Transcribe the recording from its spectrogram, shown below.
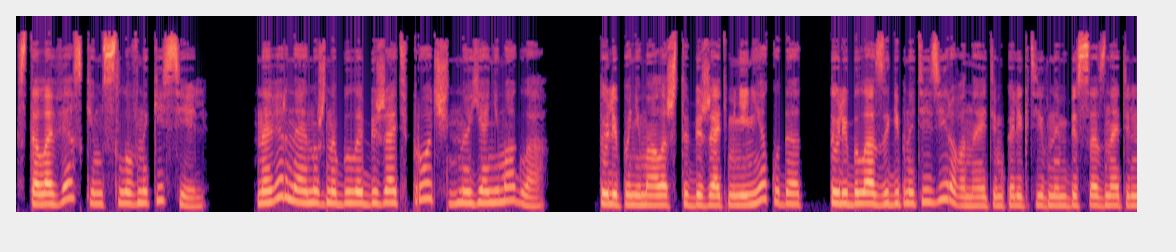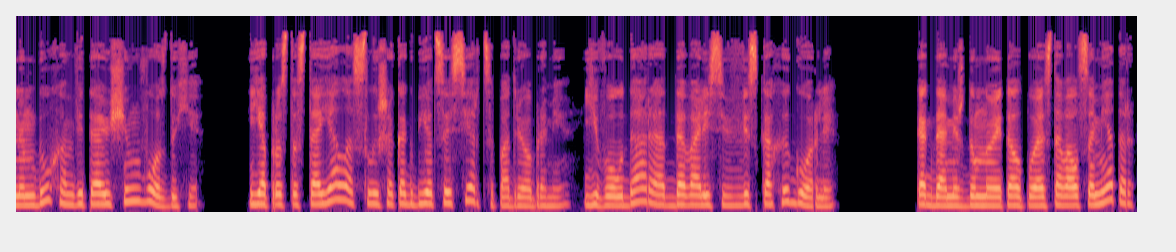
стало вязким, словно кисель. Наверное, нужно было бежать прочь, но я не могла. То ли понимала, что бежать мне некуда, то ли была загипнотизирована этим коллективным бессознательным духом, витающим в воздухе. Я просто стояла, слыша, как бьется сердце под ребрами. Его удары отдавались в висках и горле. Когда между мной и толпой оставался метр,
